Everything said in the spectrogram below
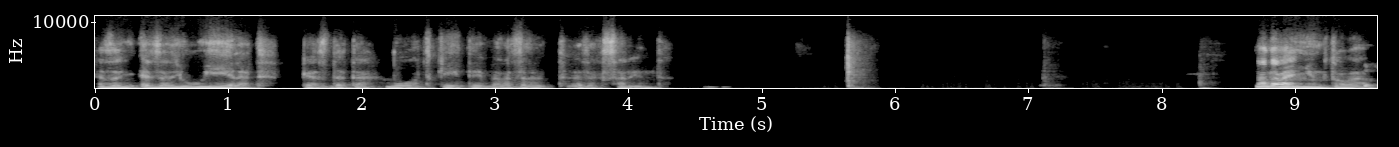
Ez egy, ez egy új élet kezdete volt két évvel ezelőtt ezek szerint. Na de menjünk tovább.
